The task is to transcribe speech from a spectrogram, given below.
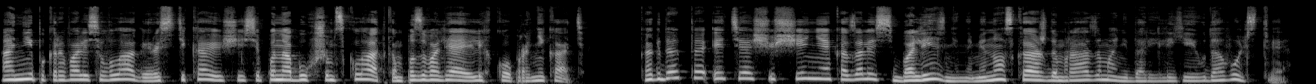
Они покрывались влагой, растекающейся по набухшим складкам, позволяя легко проникать. Когда-то эти ощущения казались болезненными, но с каждым разом они дарили ей удовольствие.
